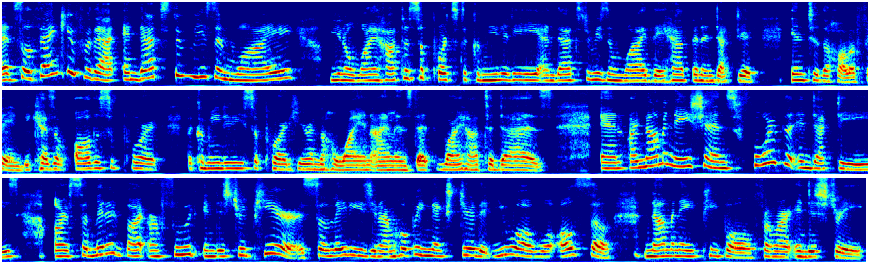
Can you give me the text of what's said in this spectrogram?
And so, thank you for that. And that's the reason why you know, Y. Hata supports the community, and that's the reason why they have been inducted into the Hall of Fame because of all the support, the community support here in the Hawaiian Islands that Y. Hata does. And our nominations for the inductees are submitted by our food industry peers. So, ladies, you know, I'm hoping next year that you all will also nominate people from our industry.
